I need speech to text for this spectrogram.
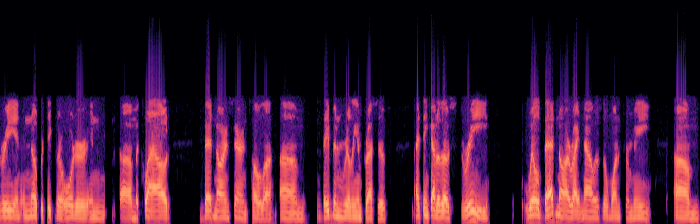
three in, in no particular order in uh, MacLeod, Bednar, and Sarantola. Um, they've been really impressive. I think out of those three, Will Bednar right now is the one for me. Um,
